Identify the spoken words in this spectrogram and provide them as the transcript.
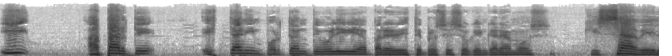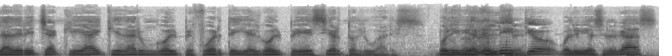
Y aparte, es tan importante Bolivia para este proceso que encaramos que sabe la derecha que hay que dar un golpe fuerte y el golpe es ciertos lugares. Bolivia es el Totalmente. litio, Bolivia es el gas,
